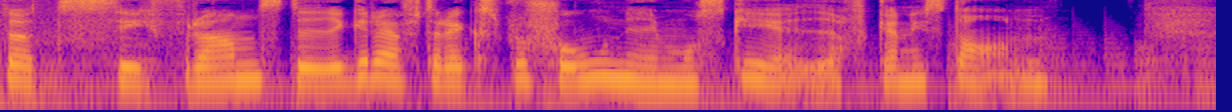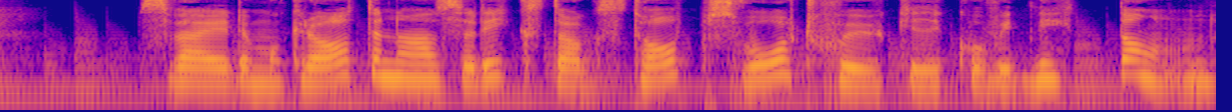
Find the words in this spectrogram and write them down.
Dödssiffran stiger efter explosion i moské i Afghanistan. Sverigedemokraternas alltså riksdagstopp svårt sjuk i covid-19.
